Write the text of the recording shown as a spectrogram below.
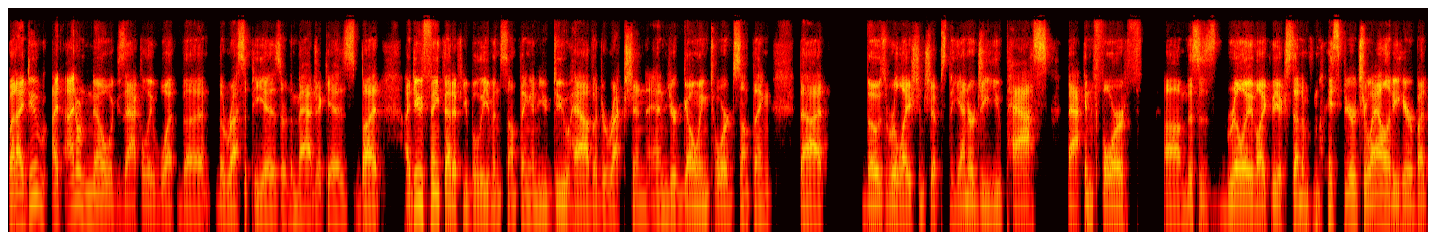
but i do I, I don't know exactly what the the recipe is or the magic is but i do think that if you believe in something and you do have a direction and you're going towards something that those relationships the energy you pass back and forth um, this is really like the extent of my spirituality here but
